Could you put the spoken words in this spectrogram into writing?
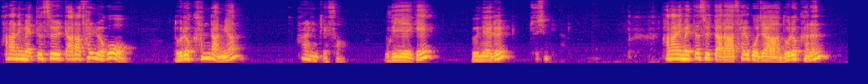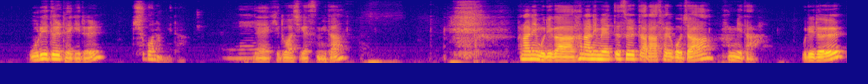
하나님의 뜻을 따라 살려고 노력한다면 하나님께서 우리에게 은혜를 주십니다. 하나님의 뜻을 따라 살고자 노력하는 우리들 되기를 축원합니다. 네. 네, 기도하시겠습니다. 하나님 우리가 하나님의 뜻을 따라 살고자 합니다. 우리를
